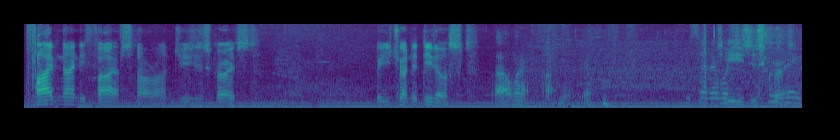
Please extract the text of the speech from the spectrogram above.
595 star on. Jesus Christ. Who are you trying to DDoS? Uh, when I, oh, there we go. He said it was Jesus too Christ.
